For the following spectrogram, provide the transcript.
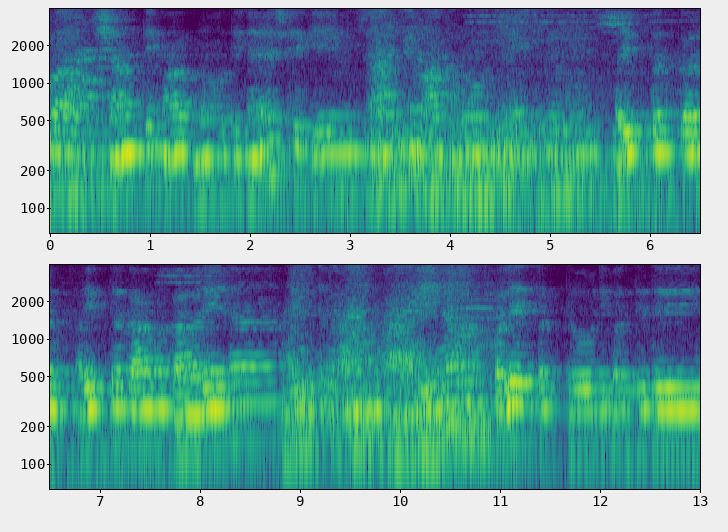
त्यक्त्वा शान्तिमाप्नोति नैष्ठिकीम् फले सक्तो निबध्यते।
